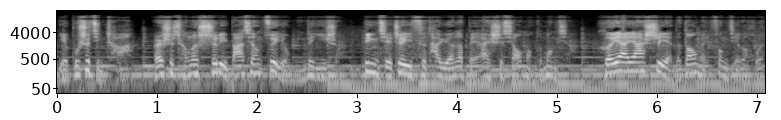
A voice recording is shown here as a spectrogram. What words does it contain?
也不是警察，而是成了十里八乡最有名的医生，并且这一次他圆了北爱市小猛的梦想，和丫丫饰演的刀美凤结了婚。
